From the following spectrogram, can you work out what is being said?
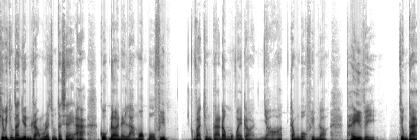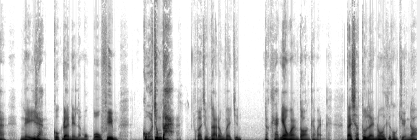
khi mà chúng ta nhìn rộng ra, chúng ta sẽ thấy à cuộc đời này là một bộ phim và chúng ta đóng một vai trò nhỏ trong bộ phim đó. Thay vì chúng ta nghĩ rằng cuộc đời này là một bộ phim của chúng ta và chúng ta đóng vai chính. Nó khác nhau hoàn toàn các bạn. Tại sao tôi lại nói cái câu chuyện đó?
